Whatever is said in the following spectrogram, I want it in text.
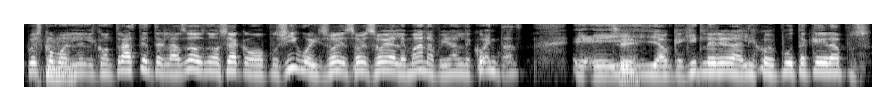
Pues como el, el contraste entre las dos, ¿no? O sea, como, pues sí, güey, soy, soy, soy alemán a final de cuentas. Eh, eh, y- Sí. y, aunque Hitler era el hijo de puta que era, pues,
